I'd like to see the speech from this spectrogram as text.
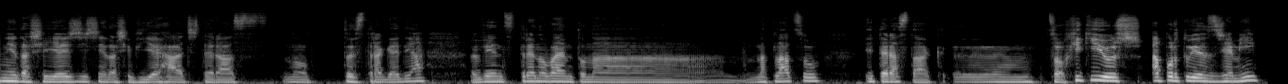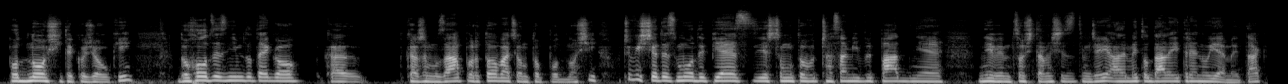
nie da się jeździć, nie da się wjechać teraz. No, to jest tragedia. Więc trenowałem to na, na placu. I teraz tak, co, Hiki już aportuje z ziemi, podnosi te koziołki, dochodzę z nim do tego, ka- każe mu zaaportować, on to podnosi. Oczywiście to jest młody pies, jeszcze mu to czasami wypadnie, nie wiem, coś tam się z tym dzieje, ale my to dalej trenujemy, tak?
